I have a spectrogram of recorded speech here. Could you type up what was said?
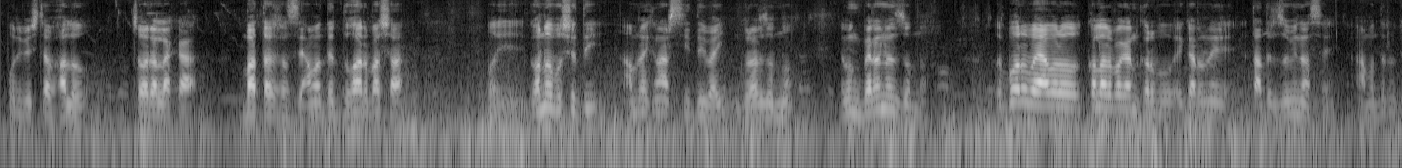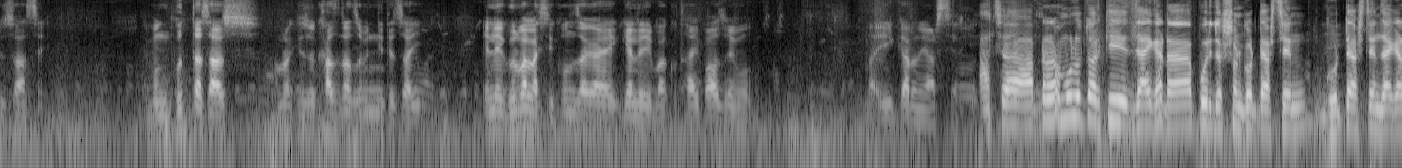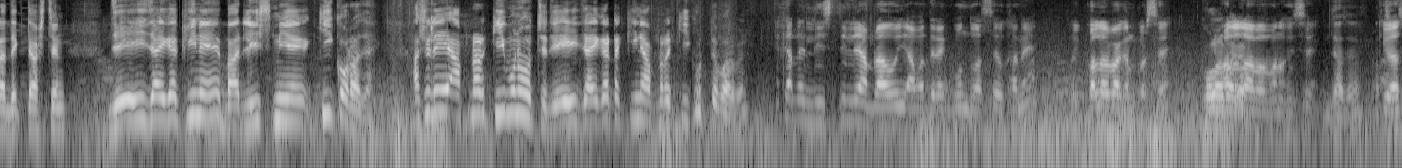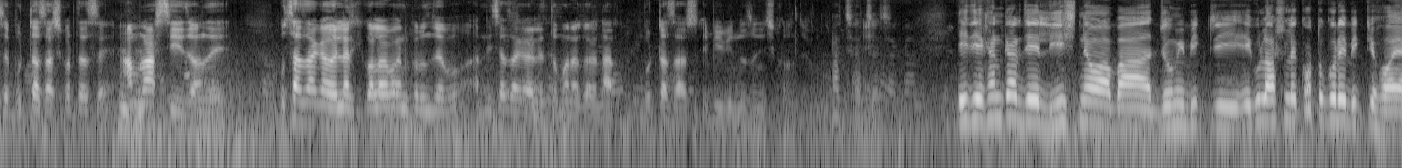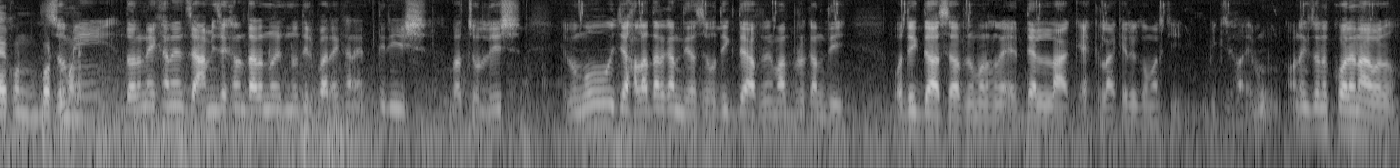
পরিবেশটা ভালো চর এলাকা বাতাস আছে। আমাদের দোহার বাসা ওই ঘনবসতি আমরা এখানে আসছি দুই ভাই ঘোরার জন্য এবং বেড়ানোর জন্য। বড় ভাই আবারও কলার বাগান করব এই কারণে তাদের জমিন আছে আমাদেরও কিছু আছে। এবং ভুট্টা চাষ আমরা কিছু খাজনা জমিন নিতে চাই। এলে ঘুরবার লাগছি কোন জায়গায় গেলে বা কোথায় পাওয়া যাইব? বা এই কারণে আসছি আর কি। আচ্ছা আপনারা মূলত আর কি জায়গাটা পরিদর্শন করতে আসছেন ঘুরতে আসছেন জায়গাটা দেখতে আসছেন যে এই জায়গা কিনে বা লিস্ট নিয়ে কি করা যায়? আসলে আপনার কি মনে হচ্ছে যে এই জায়গাটা কিনে আপনারা কি করতে পারবেন? এখানে লিস্ট নিলে আমরা ওই আমাদের এক বন্ধু আছে ওখানে ওই কলার বাগান করছে। কলার বাগান? হয়েছে যা কেউ আছে ভুট্টা চাষ করতেছে। আমরা আসছি যখন উঁচা জায়গা হইলে আর কি কলার বাগান করুন যাব আর নিচা জায়গা হইলে তো মনে করেন আর ভুট্টা চাষ এই বিভিন্ন জিনিস করুন যাব। আচ্ছা আচ্ছা আচ্ছা। এই যে এখানকার যে লিস্ট নেওয়া বা জমি বিক্রি এগুলো আসলে কত করে বিক্রি হয় এখন বর্তমানে? জমি ধরেন এখানে যে আমি যেখানে দাঁড়ানো নদীর পারে এখানে তিরিশ বা চল্লিশ এবং ওই যে হালাদার কান্দি আছে ওদিক দিয়ে আপনার মাতবুর কান্দি ওদিক দিয়ে আছে আপনার মনে হয় দেড় লাখ এক লাখ এরকম আর কি বিক্রি হয় এবং অনেকজনে করে না আবারও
